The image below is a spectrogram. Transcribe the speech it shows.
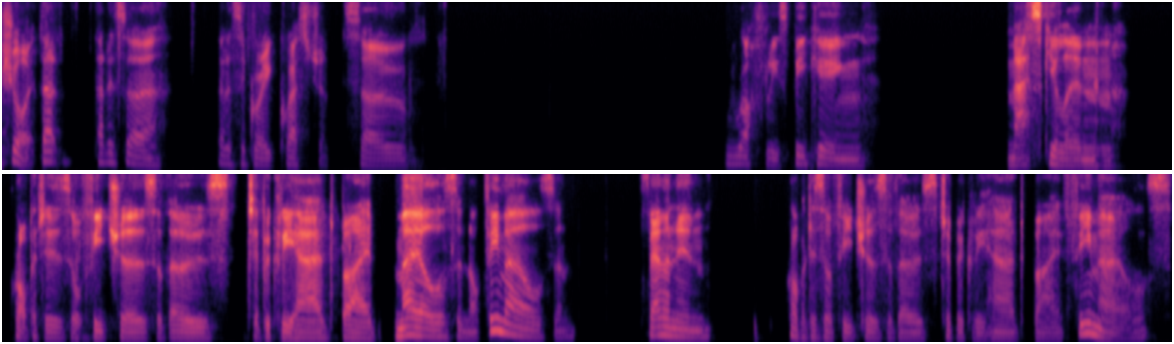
sure. That that is a that is a great question. So, roughly speaking, masculine properties or features are those typically had by males and not females, and feminine properties or features are those typically had by females.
